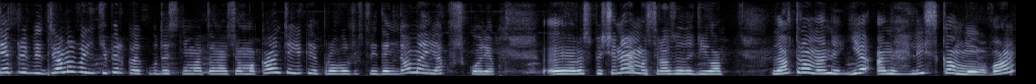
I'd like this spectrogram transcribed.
Всім привіт! Я нова ютуберка, як буде знімати на цьому аккаунті, як я проводжу свій день вдома як в школі. Е, розпочинаємо одразу до діла. Завтра у мене є англійська мова.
